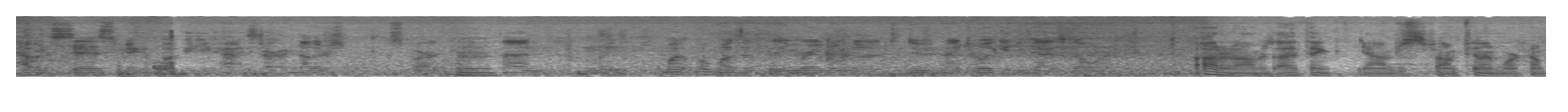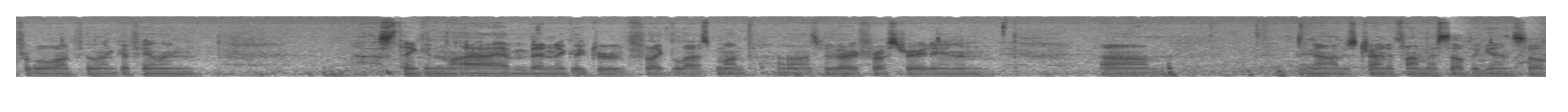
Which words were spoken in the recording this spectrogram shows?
have an assist, you make a bucket, you kind of start another spark. Mhm. Then, like, what, what was it that you were able to, to do tonight to really get you guys going? I don't know. I I think, yeah, I'm just, I'm feeling more comfortable. I'm feeling, I'm feeling, I was thinking, I haven't been in a good groove for like the last month. Uh, it's been very frustrating. And, um, you know, I'm just trying to find myself again. So,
